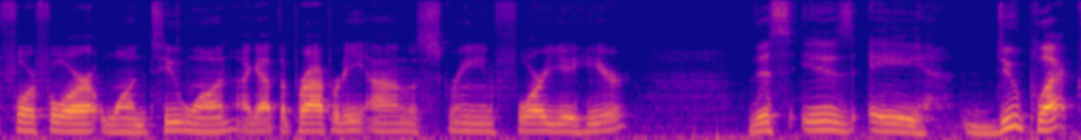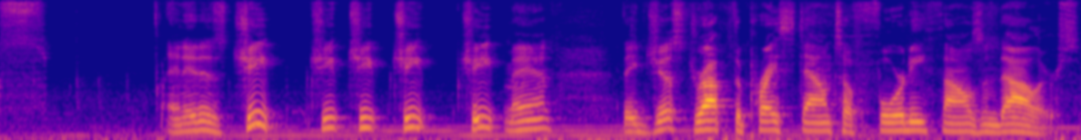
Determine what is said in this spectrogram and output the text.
44121. I got the property on the screen for you here. This is a duplex and it is cheap, cheap, cheap, cheap, cheap, man. They just dropped the price down to $40,000.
